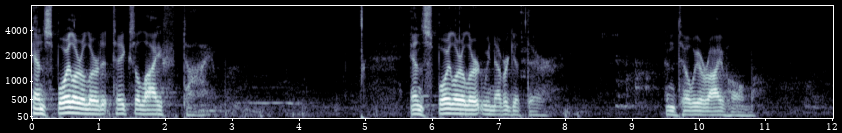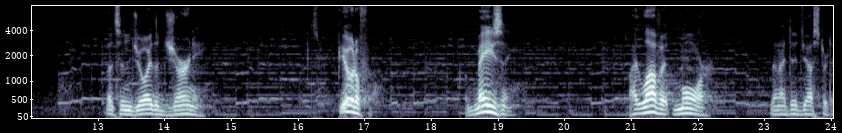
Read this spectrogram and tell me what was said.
And spoiler alert, it takes a lifetime. And spoiler alert, we never get there until we arrive home. Let's enjoy the journey. It's beautiful, amazing. I love it more than I did yesterday.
